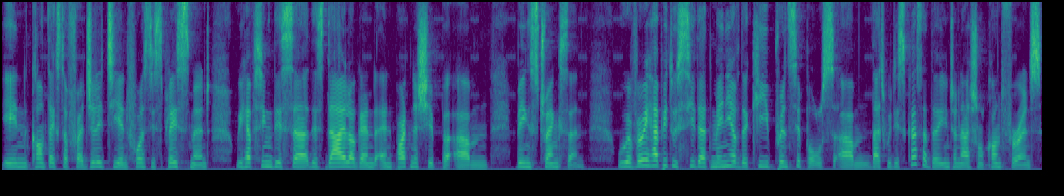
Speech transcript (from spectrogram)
in context of fragility and forced displacement, we have seen this, uh, this dialogue and, and partnership um, being strengthened we were very happy to see that many of the key principles um, that we discussed at the international conference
